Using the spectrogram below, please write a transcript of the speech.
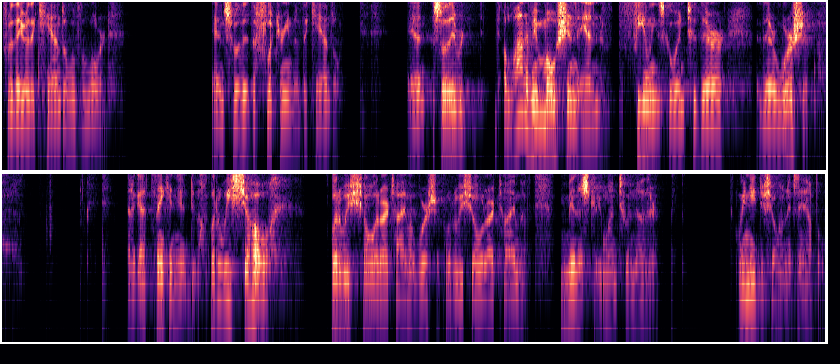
for they are the candle of the Lord. And so they're the flickering of the candle. And so they were, a lot of emotion and feelings go into their, their worship. And I got thinking, what do we show? What do we show in our time of worship? What do we show in our time of ministry one to another? We need to show an example.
